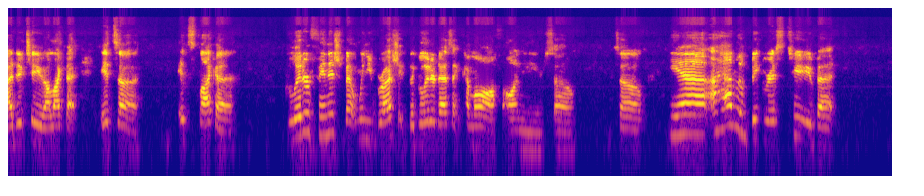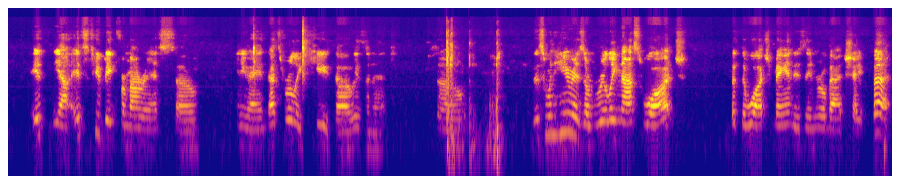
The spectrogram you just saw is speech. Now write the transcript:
I do too. I like that. It's a, it's like a glitter finish, but when you brush it, the glitter doesn't come off on you. So, so yeah, I have a big wrist too, but it, yeah, it's too big for my wrist. So anyway, that's really cute though, isn't it? So this one here is a really nice watch, but the watch band is in real bad shape. But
